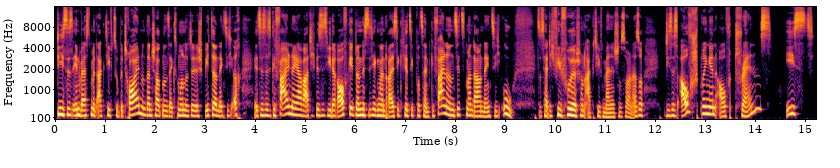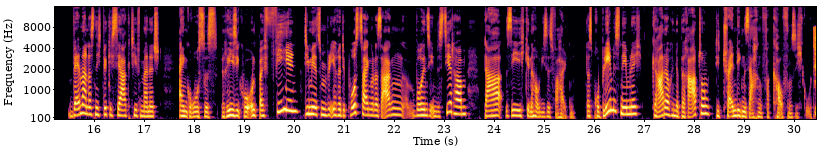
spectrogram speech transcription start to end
dieses Investment aktiv zu betreuen und dann schaut man sechs Monate später und denkt sich, ach, jetzt ist es gefallen, naja, warte ich, bis es wieder raufgeht und dann ist es irgendwann 30, 40 Prozent gefallen und dann sitzt man da und denkt sich, uh, das hätte ich viel früher schon aktiv managen sollen. Also dieses Aufspringen auf Trends ist, wenn man das nicht wirklich sehr aktiv managt, ein großes Risiko. Und bei vielen, die mir zum Beispiel ihre Depots zeigen oder sagen, worin sie investiert haben, da sehe ich genau dieses Verhalten. Das Problem ist nämlich, gerade auch in der Beratung, die trendigen Sachen verkaufen sich gut.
